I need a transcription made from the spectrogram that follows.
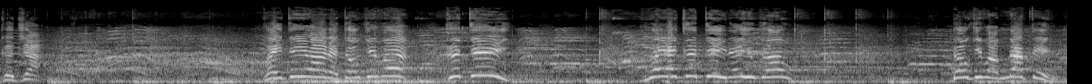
Good job. Play D on it, don't give up. Good D. Play that good D, there you go. Don't give up nothing.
